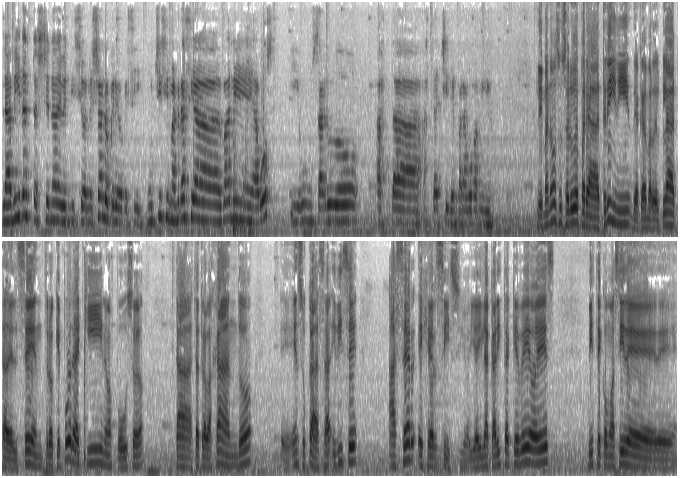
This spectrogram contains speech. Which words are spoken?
La vida está llena de bendiciones, ya lo creo que sí. Muchísimas gracias, Vane, a vos y un saludo hasta, hasta Chile para vos, amiga. Le mandamos un saludo para Trini, de acá de Mar del Plata, del centro, que por aquí nos puso, está, está trabajando eh, en su casa y dice hacer ejercicio. Y ahí la carita que veo es, viste, como así de... de,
